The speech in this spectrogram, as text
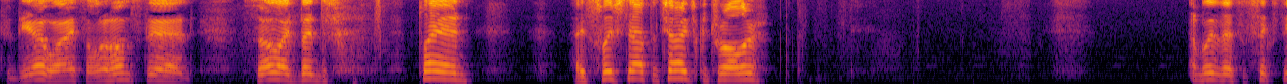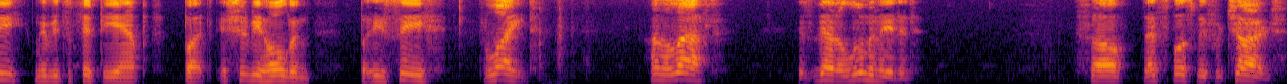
to DIY Solar Homestead. So I've been playing, I switched out the charge controller. I believe that's a 60, maybe it's a 50 amp, but it should be holding. But you see the light on the left is not illuminated. So that's supposed to be for charge.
